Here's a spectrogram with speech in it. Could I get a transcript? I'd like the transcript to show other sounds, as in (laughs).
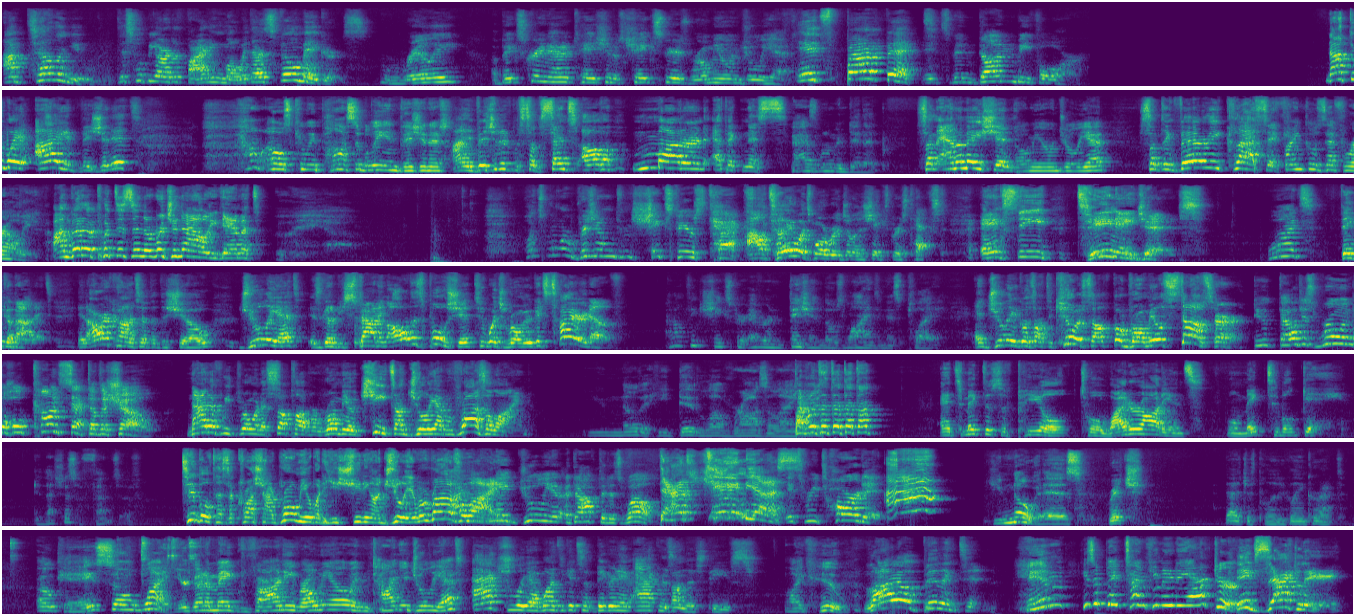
I'm telling you, this will be our defining moment as filmmakers. Really? A big screen adaptation of Shakespeare's Romeo and Juliet. It's perfect! It's been done before. Not the way I envision it. How else can we possibly envision it? I envision it with some sense of modern epicness. Baz Luhrmann did it. Some animation. Romeo and Juliet. Something very classic. Franco Zeffirelli. I'm gonna put this in originality, damn it. (sighs) What's more original than Shakespeare's text? I'll tell you what's more original than Shakespeare's text. Angsty teenagers. What? Think about it. In our concept of the show, Juliet is going to be spouting all this bullshit to which Romeo gets tired of. I don't think Shakespeare ever envisioned those lines in his play. And Juliet goes off to kill herself, but Romeo stops her. Dude, that'll just ruin the whole concept of the show. Not if we throw in a subplot where Romeo cheats on Juliet with Rosaline. You know that he did love Rosaline. And to make this appeal to a wider audience, we'll make Tybalt gay. Dude, that's just offensive. Tybalt has a crush on Romeo, but he's cheating on Juliet with Rosaline. make Juliet adopted as well? That's genius! It's retarded. Ah! You know it is. Rich, that is just politically incorrect. Okay, so what? You're gonna make Varney Romeo and Tanya Juliet? Actually, I wanted to get some bigger name actors on this piece. Like who? Lyle Billington. Him? He's a big time community actor. Exactly!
